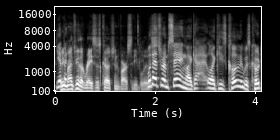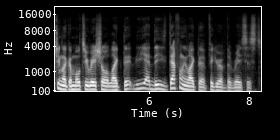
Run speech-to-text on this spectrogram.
Yeah, he but- reminds me of the racist coach in Varsity Blues. Well, that's what I'm saying. Like, I, like he's clearly was coaching like a multiracial. Like, the, the- yeah, the, he's definitely like the figure of the racist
